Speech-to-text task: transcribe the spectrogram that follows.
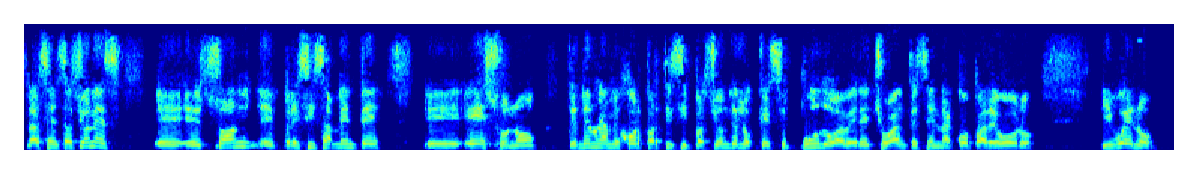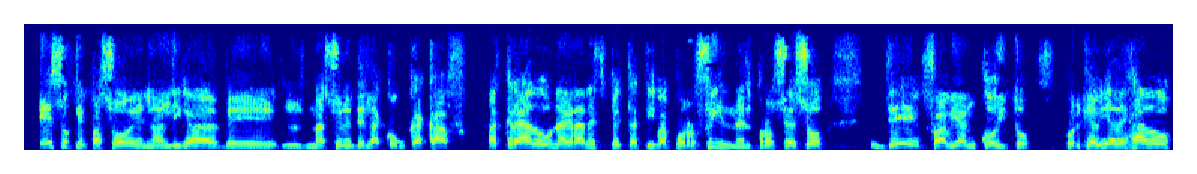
las sensaciones eh, son eh, precisamente eh, eso, ¿no? Tener una mejor participación de lo que se pudo haber hecho antes en la Copa de Oro. Y bueno, eso que pasó en la Liga de Naciones de la CONCACAF ha creado una gran expectativa por fin en el proceso de Fabián Coito, porque había dejado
